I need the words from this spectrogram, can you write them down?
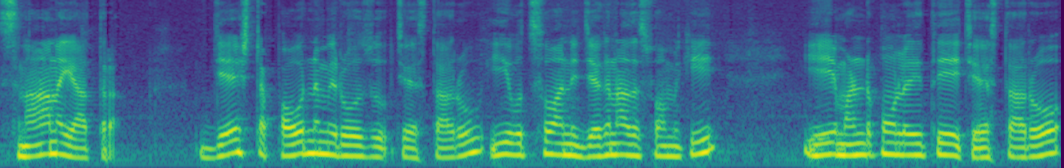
స్నానయాత్ర. జ్యేష్ఠ పౌర్ణమి రోజు చేస్తారు. ఈ ఉత్సవాన్ని జగన్నాథ స్వామికి ఏ మండపంలో అయితే చేస్తారో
